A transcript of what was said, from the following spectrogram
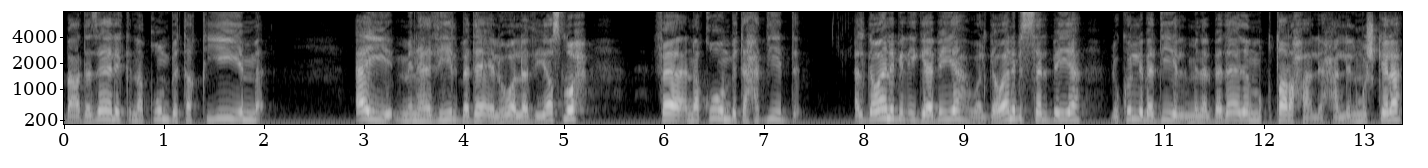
بعد ذلك نقوم بتقييم أي من هذه البدائل هو الذي يصلح. فنقوم بتحديد الجوانب الإيجابية والجوانب السلبية لكل بديل من البدائل المقترحة لحل المشكلة.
